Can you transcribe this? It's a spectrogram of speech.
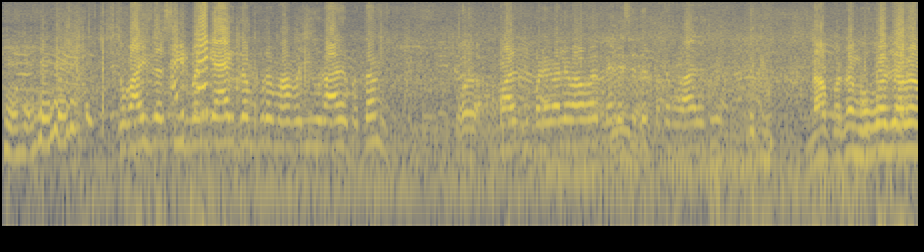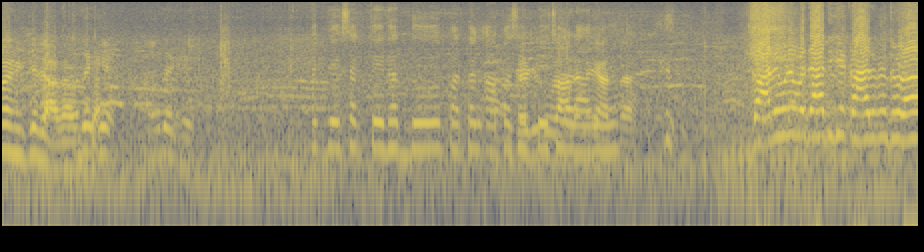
तो गाइस इधर सीन बन गया एकदम पूरा मामा जी उड़ा रहे पतंग। और हमारे जो बड़े वाले मामा पहले से इधर पतंग उड़ा रहे थे। लेकिन ना पतंग ऊपर जा रहा ना नीचे जा रहा अब देखिए। अब देखिए देख सकते हैं इधर दो पतंग आपस में पेच लड़ा रहे हैं। गाने उन्हें बजा दीजिए कार में थोड़ा।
